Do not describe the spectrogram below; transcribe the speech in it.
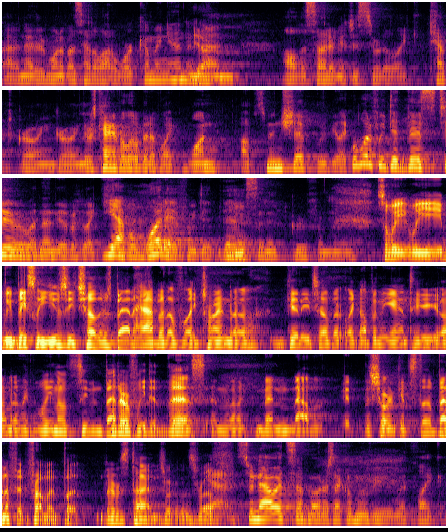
uh, neither one of us had a lot of work coming in, and Yeah. then all of a sudden it just sort of like kept growing and growing. There was kind of a little bit of like one upsmanship. We'd be like, well, what if we did this too? And then the other would be like, yeah, but what if we did this? And it grew from there. So we, we, we basically use each other's bad habit of like trying to get each other like up in the ante on they're like, well, you know, it's even better if we did this. And like, then now it, the short gets the benefit from it, but there was times where it was rough. Yeah. So now it's a motorcycle movie with like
